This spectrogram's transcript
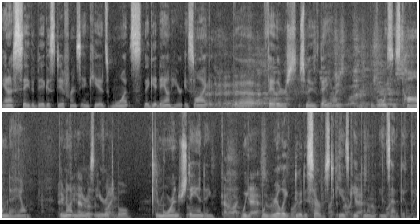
And I see the biggest difference in kids once they get down here. It's like the feathers smooth down, the voices calm down. They're not near as irritable. They're more understanding. Kind of like We, gas we really do a disservice Like to kids smell of gas keeping them inside a building.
